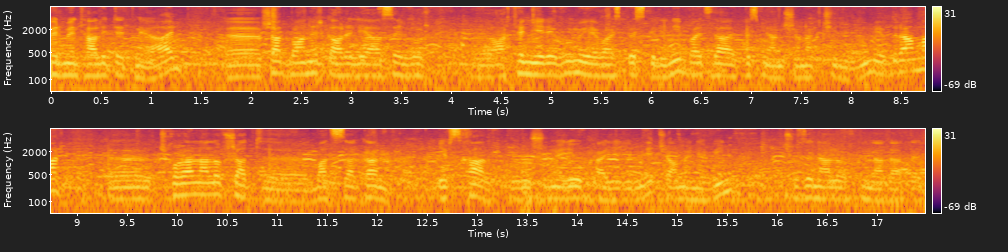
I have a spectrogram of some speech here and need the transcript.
մեր մենթալիտետն է այլ շատ բաներ կարելի է ասել որ արդեն երևում է եւ այսպես կլինի, բայց դա այդպես միանշանակ չի լինում եւ դրա համար չխորանալով շատ բացասական եւ սխալ որոշումների ու քայլերի մեջ ամենևին չուզենալով քննադատել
